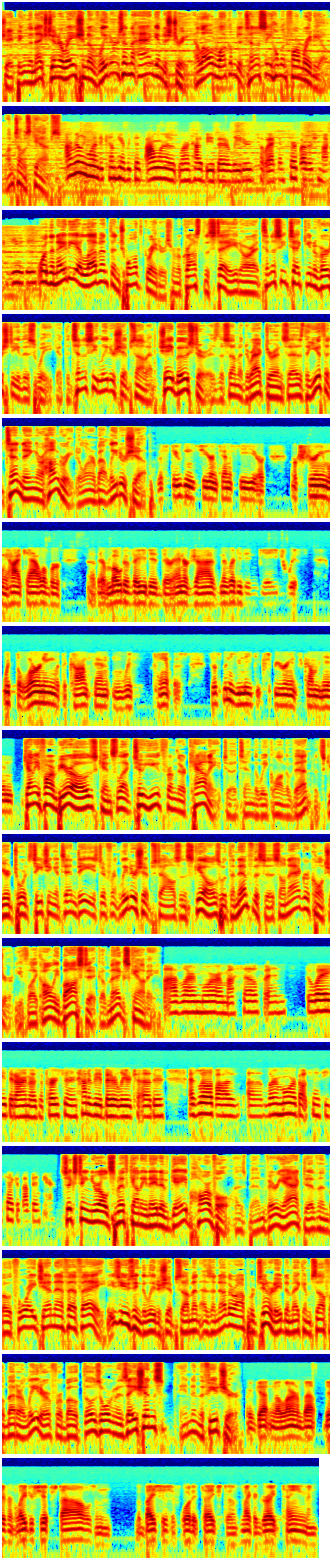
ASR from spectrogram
shaping the next generation of leaders in the ag industry. Hello and welcome to Tennessee Home and Farm Radio. I'm Thomas Capps. I really wanted to come here because I want to learn how to be a better leader so I can serve others in my community. More than 80 11th and 12th graders from across the state are at Tennessee Tech University this week at the Tennessee Leadership Summit. Shea Booster is the summit director and says the youth attending are hungry to learn about leadership. The students here in Tennessee are, are extremely high caliber. Uh, they're motivated, they're energized, and they're ready to engage with with the learning, with the content, and with campus. So it's been a unique experience coming in. County Farm Bureaus can select two youth from their county to attend the week long event that's geared towards teaching attendees different leadership styles and skills with an emphasis on agriculture. Youth like Holly Bostick of Meigs County. I've learned more of myself and the way that I am as a person and how to be a better leader to others, as well as I've uh, learned more about Tennessee Tech as I've been here. 16 year old Smith County native Gabe Harville has been very active in both 4 H and FFA. He's using the Leadership Summit as another opportunity to make himself a better leader for both those organizations and in the future. We've gotten to learn about different leadership styles and the basis of what it takes to make a great team and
